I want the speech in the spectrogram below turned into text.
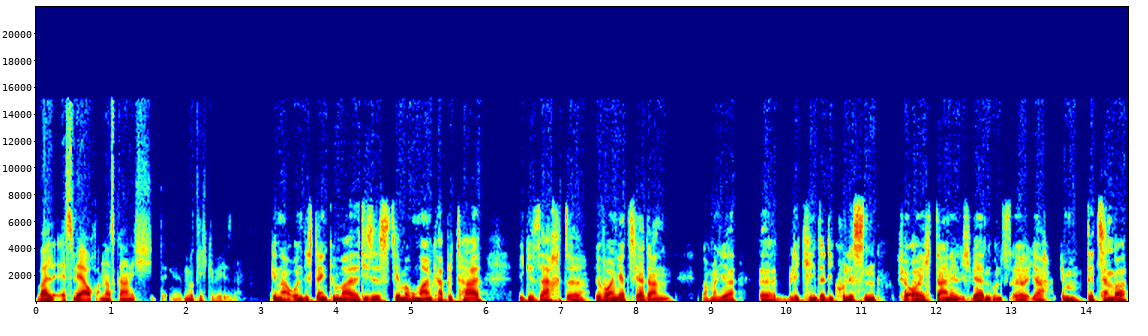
weil es wäre auch anders gar nicht möglich gewesen. Genau, und ich denke mal, dieses Thema Humankapital, wie gesagt, äh, wir wollen jetzt ja dann nochmal hier äh, Blick hinter die Kulissen für euch. Daniel und ich werden uns äh, ja im Dezember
